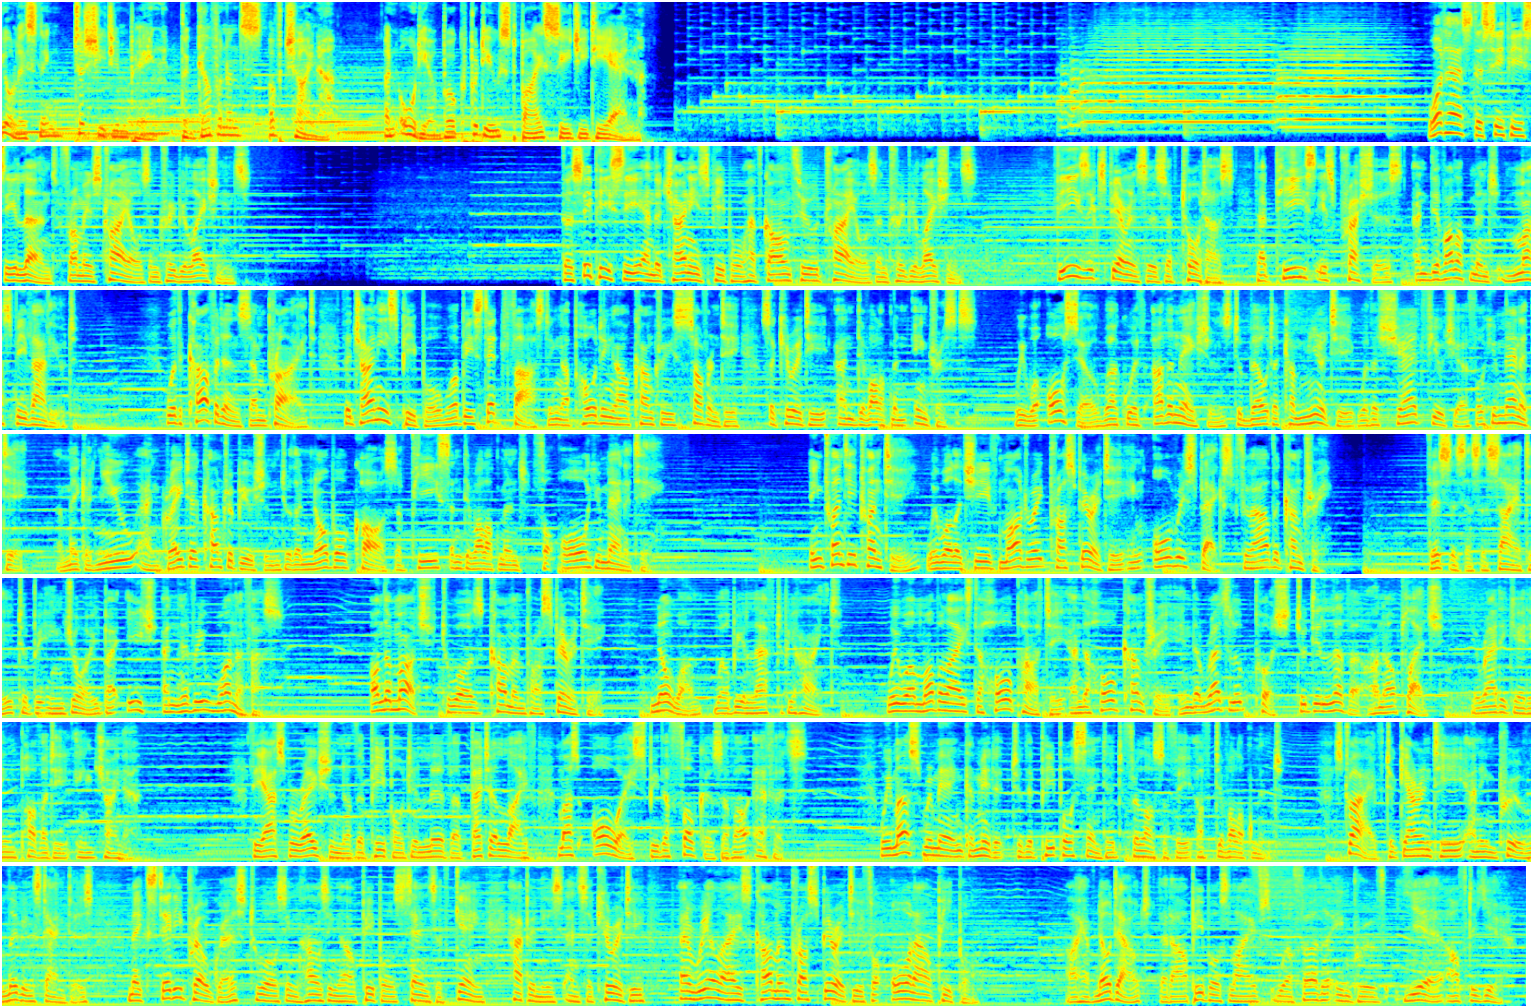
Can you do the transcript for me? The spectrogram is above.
You're listening to Xi Jinping, The Governance of China, an audiobook produced by CGTN. What has the CPC learned from its trials and tribulations? The CPC and the Chinese people have gone through trials and tribulations. These experiences have taught us that peace is precious and development must be valued. With confidence and pride, the Chinese people will be steadfast in upholding our country's sovereignty, security, and development interests. We will also work with other nations to build a community with a shared future for humanity and make a new and greater contribution to the noble cause of peace and development for all humanity. In 2020, we will achieve moderate prosperity in all respects throughout the country. This is a society to be enjoyed by each and every one of us. On the march towards common prosperity, no one will be left behind. We will mobilize the whole party and the whole country in the resolute push to deliver on our pledge, eradicating poverty in China. The aspiration of the people to live a better life must always be the focus of our efforts. We must remain committed to the people centered philosophy of development, strive to guarantee and improve living standards, make steady progress towards enhancing our people's sense of gain, happiness, and security, and realize common prosperity for all our people. I have no doubt that our people's lives will further improve year after year.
